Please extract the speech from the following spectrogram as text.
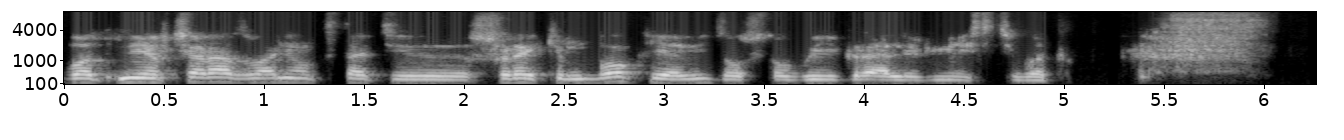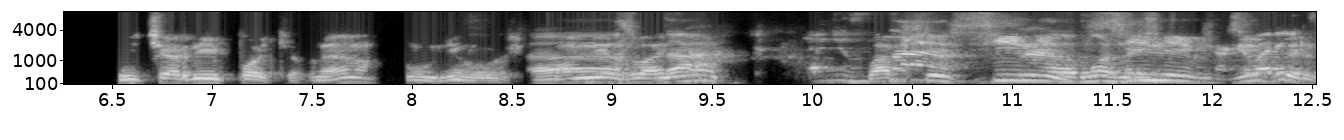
Вот мне вчера звонил, кстати, Шрекенбок, я видел, что вы играли вместе в этот вечерний покер, да, у него. Он мне а, звонил, да. вообще синий, Можно синий в дюбель.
